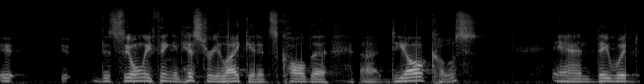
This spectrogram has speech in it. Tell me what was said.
it, it, it's the only thing in history like it. It's called a, a diolkos, and they would,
